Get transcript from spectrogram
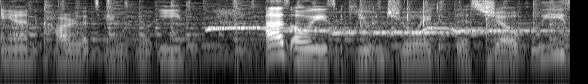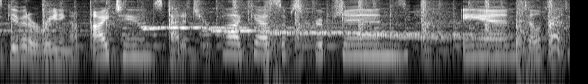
Ann Cotter. That's Ann with no E. As always, if you enjoyed this show, please give it a rating on iTunes, add it to your podcast subscriptions, and tell a friend.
